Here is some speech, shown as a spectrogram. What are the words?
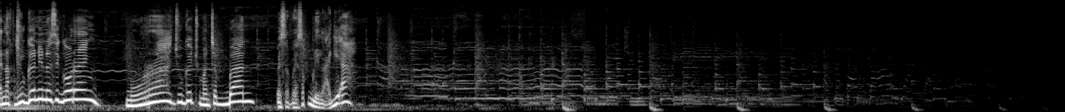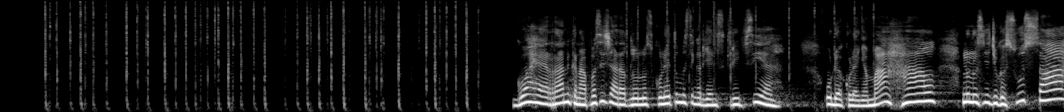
Enak juga nih nasi goreng. Murah juga cuma ceban. Besok-besok beli lagi ah. Gua heran kenapa sih syarat lulus kuliah itu mesti ngerjain skripsi ya. Udah kuliahnya mahal, lulusnya juga susah.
